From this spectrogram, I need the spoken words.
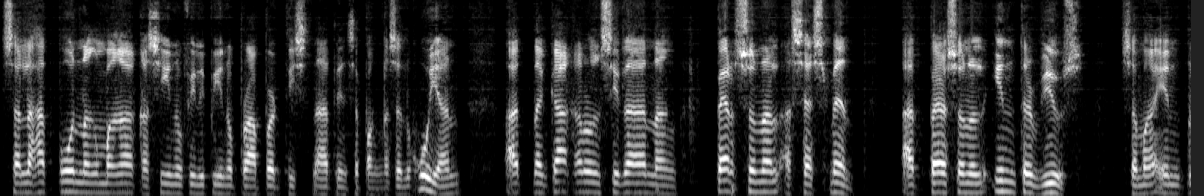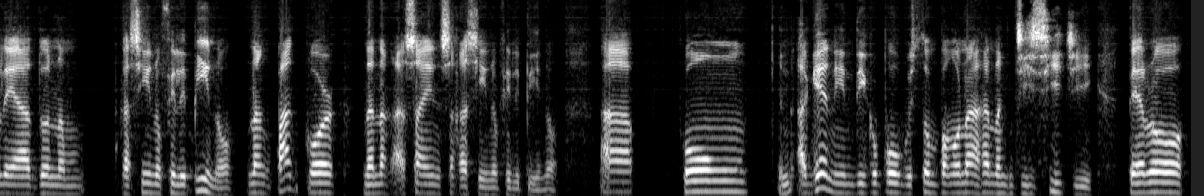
sa lahat po ng mga Casino Filipino properties natin sa pangkasalukuyan at nagkakaroon sila ng personal assessment at personal interviews sa mga empleyado ng Casino Filipino ng PAGCOR na naka-assign sa Casino Filipino. Ah, kung again, hindi ko po gustong pangunahan ng GCG, pero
